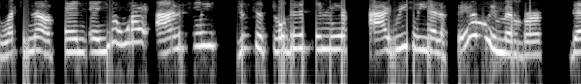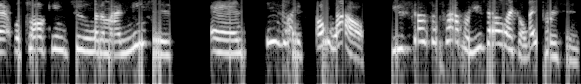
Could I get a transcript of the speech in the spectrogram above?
black enough. And and you know what? Honestly, just to throw this in there, I recently had a family member that was talking to one of my nieces, and he's like, "Oh wow, you sound so proper. You sound like a white person."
